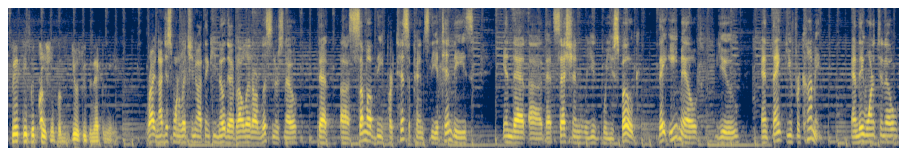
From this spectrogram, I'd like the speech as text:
50 petitions from the Jewish people in that community. Right, and I just want to let you know, I think you know that, but I'll let our listeners know that uh, some of the participants, the attendees in that uh, that session where you where you spoke, they emailed you and thanked you for coming, and they wanted to know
